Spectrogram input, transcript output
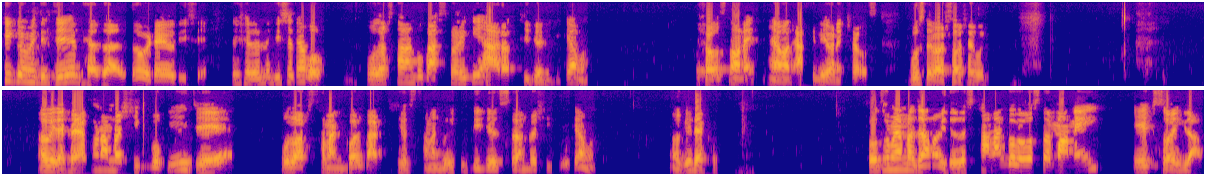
ত্রিকোণমিতি যে ভেজাল, তো ওইটাইও দিছে। তো সেজন্য দিছে, দেখো পোলার স্থানাঙ্ক কাজ করে কি? আর আর থিটা নিয়ে কেমন? সহজ না অনেক? হ্যাঁ আসলে অনেক সহজ বুঝতে পারছ আশা করি। ওকে দেখো, এখন আমরা শিখব কি যে পোলার স্থানাঙ্ক আর কার্টেসীয় স্থানাঙ্ক একটু ডিটেলস আমরা শিখব, কেমন? ওকে দেখো। প্রথমে আমরা জানোই তো স্থানাঙ্ক ব্যবস্থা মানেই X Y graph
